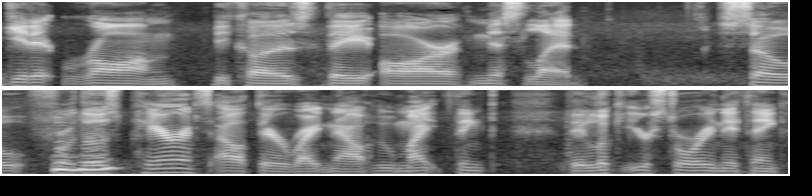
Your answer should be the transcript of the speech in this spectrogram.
get it wrong because they are misled. So for mm-hmm. those parents out there right now who might think they look at your story and they think,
